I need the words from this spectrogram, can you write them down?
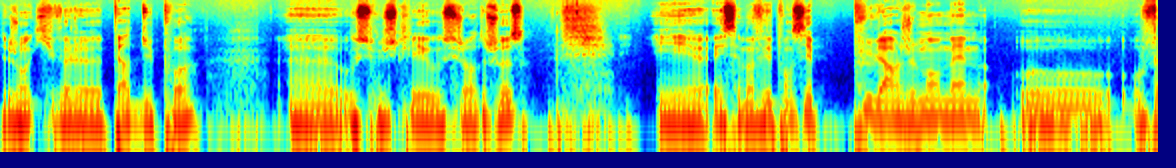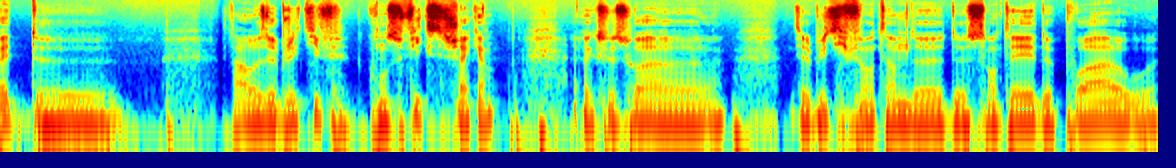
de gens qui veulent perdre du poids euh, ou se muscler ou ce genre de choses. Et, euh, ça m'a fait penser plus largement même au, fait de enfin aux objectifs qu'on se fixe chacun, euh, que ce soit des objectifs en termes de, santé, de poids ou,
